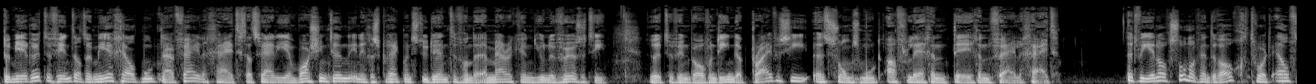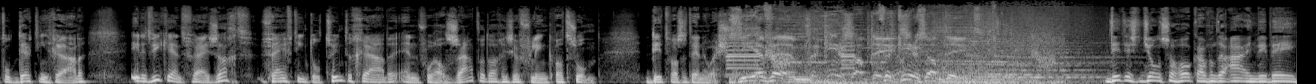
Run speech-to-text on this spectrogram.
Premier Rutte vindt dat er meer geld moet naar veiligheid. Dat zei hij in Washington in een gesprek met studenten van de American University. Rutte vindt bovendien dat privacy het soms moet afleggen tegen veiligheid. Het weer nog zonnig en droog. Het wordt 11 tot 13 graden. In het weekend vrij zacht, 15 tot 20 graden. En vooral zaterdag is er flink wat zon. Dit was het NOS. ZFM, verkeersupdate. verkeersupdate. Dit is Johnson Hokka van de ANWB.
